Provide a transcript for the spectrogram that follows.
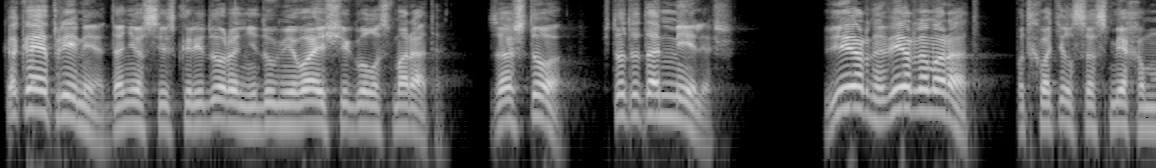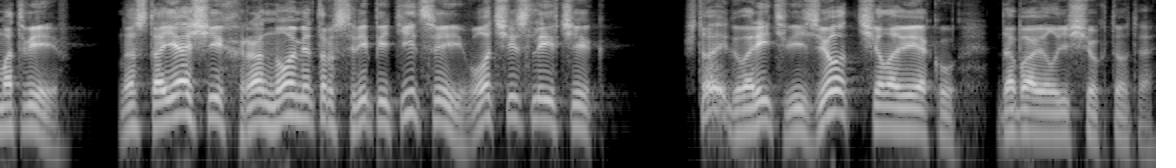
«Какая премия?» – донесся из коридора недоумевающий голос Марата. «За что? Что ты там мелешь?» «Верно, верно, Марат», – подхватил со смехом Матвеев. «Настоящий хронометр с репетицией, вот счастливчик». «Что и говорить, везет человеку», – добавил еще кто-то.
